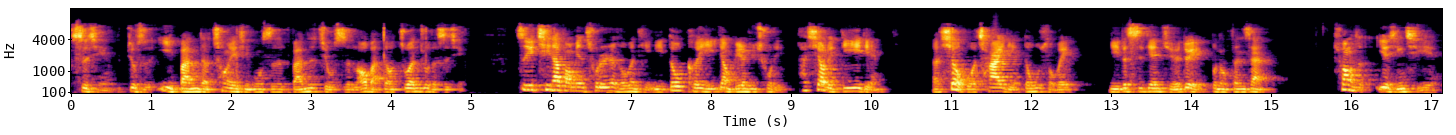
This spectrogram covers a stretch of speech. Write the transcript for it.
事情就是一般的创业型公司百分之九十老板都要专注的事情。至于其他方面出了任何问题，你都可以让别人去处理，它效率低一点，呃，效果差一点都无所谓。你的时间绝对不能分散。创业型企业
